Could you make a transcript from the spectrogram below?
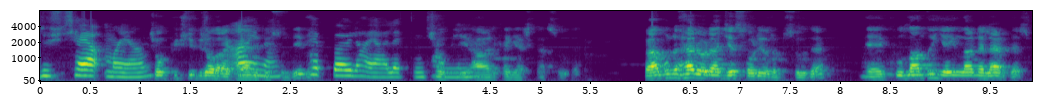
düş şey yapmayan Çok güçlü biri olarak hayal aynen ediyorsun değil mi? hep böyle hayal ettim Çok iyi, kendimi. harika gerçekten Sude. Ben bunu her öğrenciye soruyorum Sude. Ee, kullandığın yayınlar nelerdir?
